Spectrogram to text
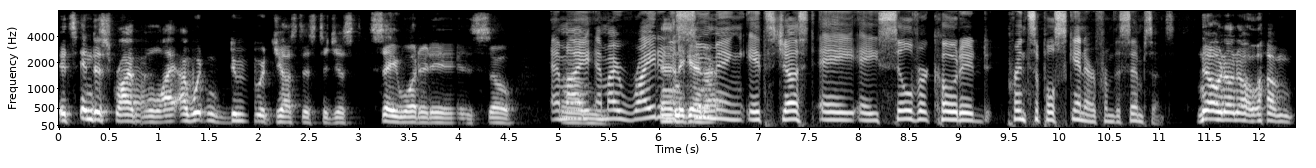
it's indescribable. I, I wouldn't do it justice to just say what it is. So Am I Um, am I right in and again, I- assuming it's just a, a silver coated Principal Skinner from The Simpsons? no, no, no. Um,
